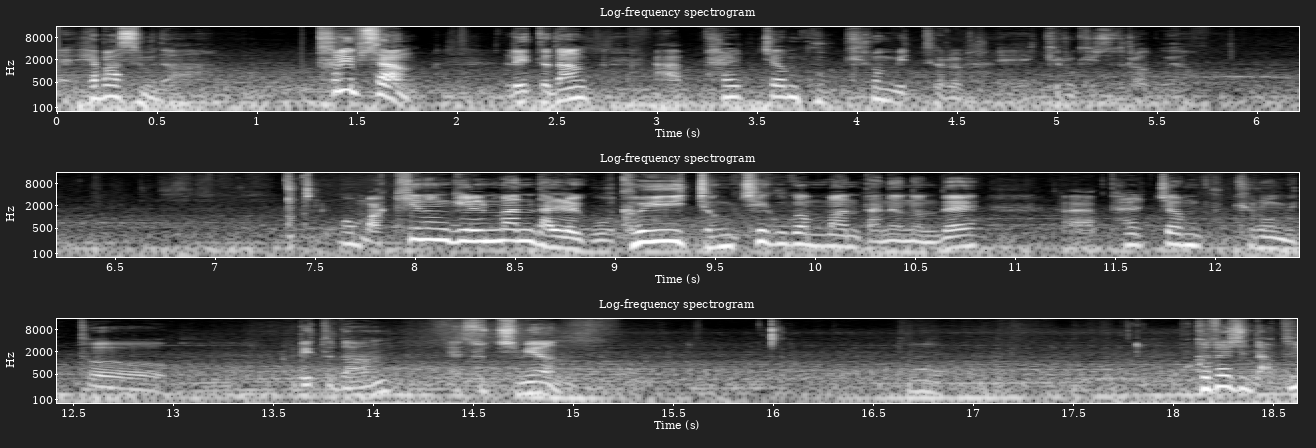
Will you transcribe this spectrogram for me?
예, 해봤습니다. 트립상 리터당 아, 8.9km를 기록해 주더라고요. 뭐 막히는 길만 달리고 거의 정체 구간만 다녔는데 아, 8.9km 리터당 예, 수치면 뭐 그다지 나쁘,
